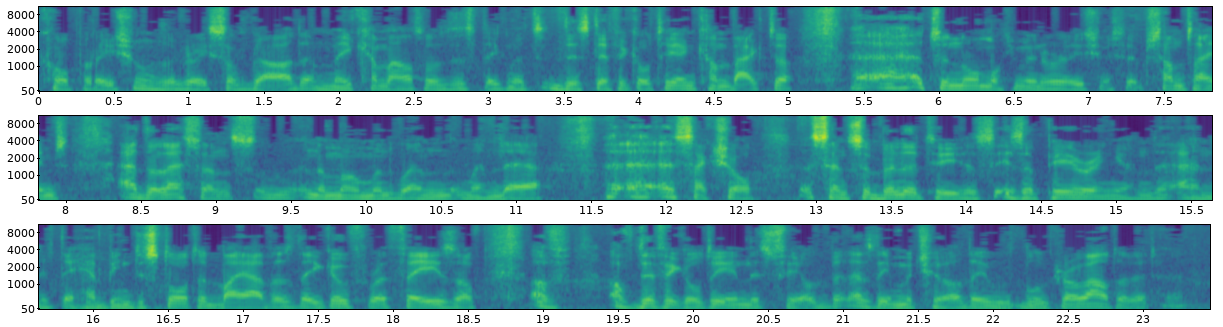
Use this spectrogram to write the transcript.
cooperation, with the grace of God, and may come out of this, this difficulty and come back to, uh, to normal human relationships. Sometimes adolescents, in a moment when, when their uh, sexual sensibility is, is appearing and, and if they have been distorted by others, they go through a phase of, of, of difficulty in this field. But as they mature, they will grow out of it.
